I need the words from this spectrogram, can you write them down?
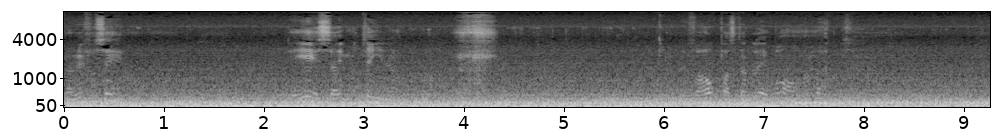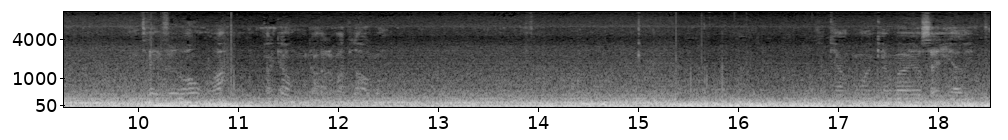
Men vi får se. Det ger sig med tiden. Vi får hoppas det blir bra med mött. 300-400 per gång, det hade varit lagom. Så kanske man kan börja sälja lite.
